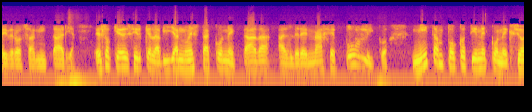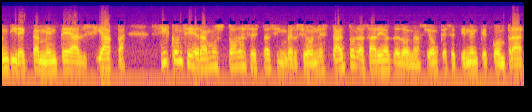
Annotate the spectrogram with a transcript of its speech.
hidrosanitaria. Eso quiere decir que la villa no está conectada al drenaje público, ni tampoco tiene conexión directamente al CIAPA. Si consideramos todas estas inversiones, tanto las áreas de donación que se tienen que comprar,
